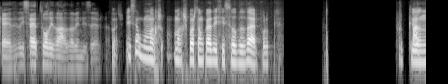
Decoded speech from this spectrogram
Que é, isso é atualidade, a bem dizer. Pois, Isso é uma, uma resposta um bocado difícil de dar, porque. Porque. Não-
